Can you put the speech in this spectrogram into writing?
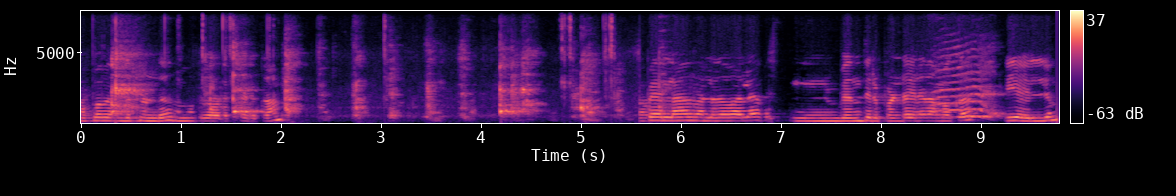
കപ്പ വെന്തിട്ടുണ്ട്. നമുക്ക് ഉടച്ചെടുക്കാം. കപ്പയെല്ലാം നല്ലതുപോലെ ഉം, വെന്തിരിപ്പുണ്ട്. ഇനി നമുക്ക് ഈ എല്ലും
